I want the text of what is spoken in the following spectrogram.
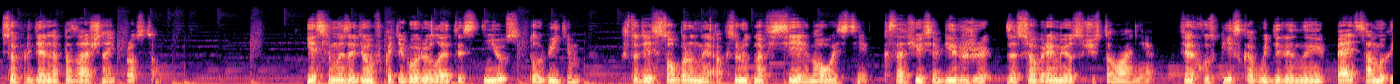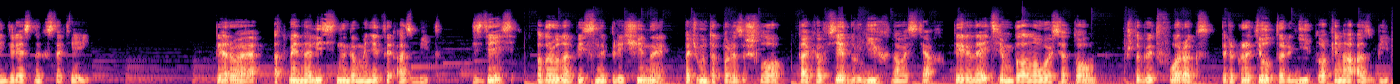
Все предельно прозрачно и просто. Если мы зайдем в категорию Latest News, то увидим, что здесь собраны абсолютно все новости, касающиеся биржи за все время ее существования. Вверху списка выделены 5 самых интересных статей. Первое – отмена листинга монеты Asbit. Здесь подробно описаны причины, почему так произошло, как и во всех других новостях. Перед этим была новость о том, что Bitforex прекратил торги токена Asbit.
